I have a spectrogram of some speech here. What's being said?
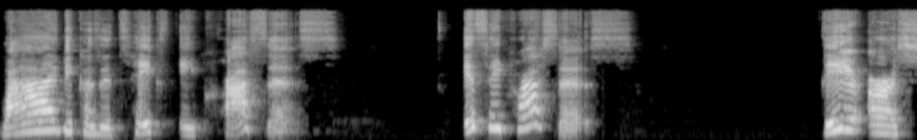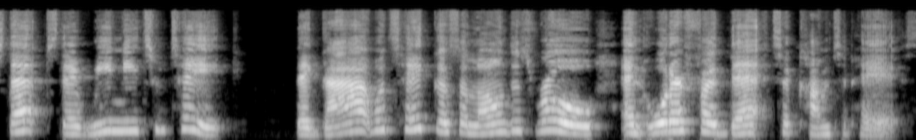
Why? Because it takes a process. It's a process there are steps that we need to take that God will take us along this road in order for that to come to pass.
